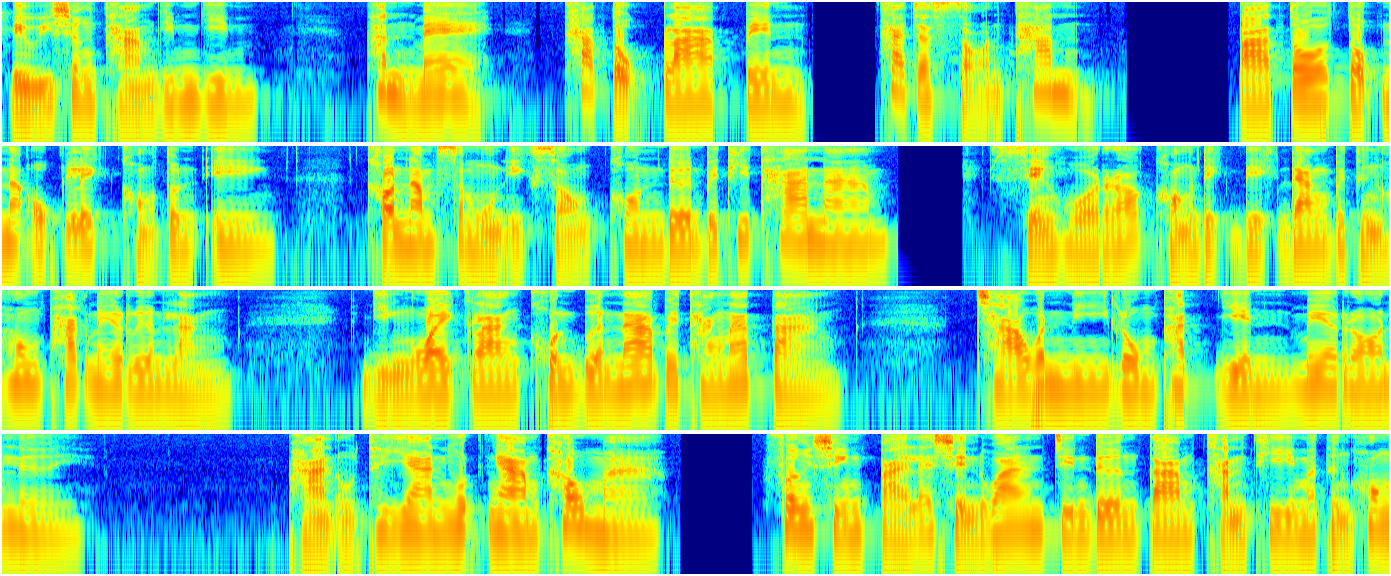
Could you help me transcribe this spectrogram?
หลิววิเชิงถามยิ้มยิ้ม ท่านแม่ ข้าตกปลาเป็น ข้าจะสอนท่าน ปาโตตบหน้าอกเล็กของตนเอง เขานำสมุนอีกสองคนเดินไปที่ท่าน้ำเสียงหัวเราะของเด็กๆ ดังไปถึงห้องพักในเรือนหลัง หญิงวัยกลางคนเบือนหน้าไปทางหน้าต่าง เช้าวันนี้ลมพัดเย็นไม่ร้อนเลย ผ่านอุทยานงดงามเข้ามา เฟิงชิงไปและเฉินว่านจินเดินตามขันทีมาถึงห้อง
